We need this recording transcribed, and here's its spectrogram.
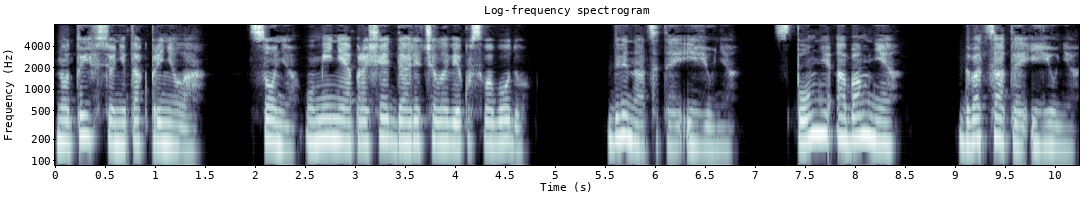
но ты все не так приняла. Соня, умение прощать дарит человеку свободу. 12 июня. Вспомни обо мне. 20 июня.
